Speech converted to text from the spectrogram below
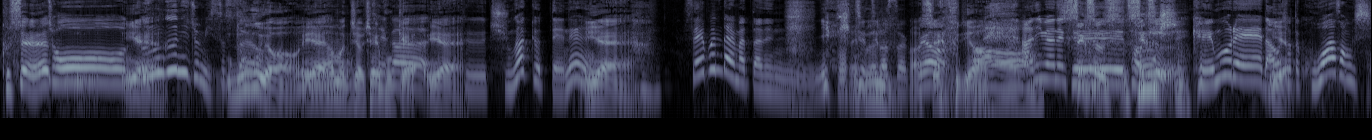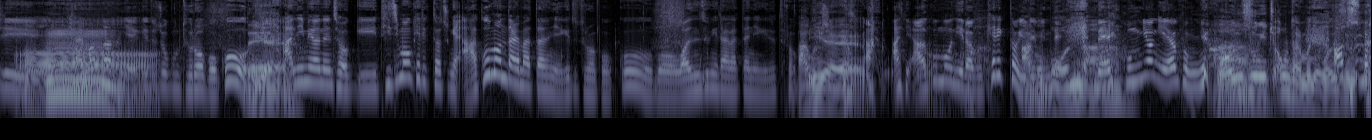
글쎄. 저 예. 은근히 좀 있었어요. 음, 누구요? 예, 한번 제가 제가 볼게요. 예. 그 중학교 때는 예. 세븐 닮았다는 얘기도 세븐. 들었었고요. 아, 세븐이요. 아 니면은 그 섹스, 저기. 괴물에 나오셨던 고아성 씨 아. 닮았다는 얘기도 조금 들어보고 네. 아니면은 저기 디지몬 캐릭터 중에 아구몬 닮았다는 얘기도 들어보고 뭐 원숭이 닮았다는 얘기도 들어보고 아구찜이요? 예. 아, 아니 아구몬이라고 캐릭터 이름인데 아구몬, 아. 네 공룡이에요 공룡 원숭이 조금 아 원숭이. 진짜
